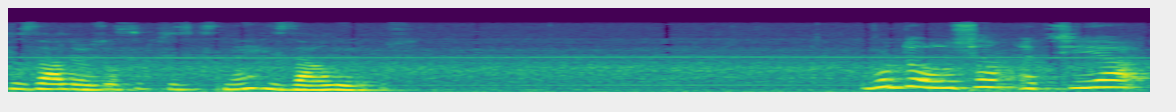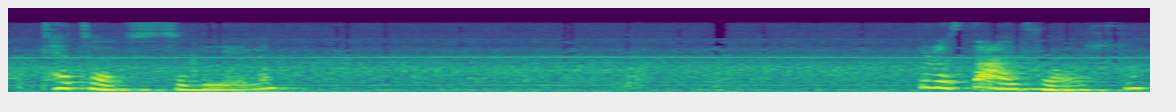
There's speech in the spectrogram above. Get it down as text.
hizalıyoruz. Ufuk çizgisine hizalıyoruz. Burada oluşan açıya teta açısı diyelim. Burası da alfa olsun.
